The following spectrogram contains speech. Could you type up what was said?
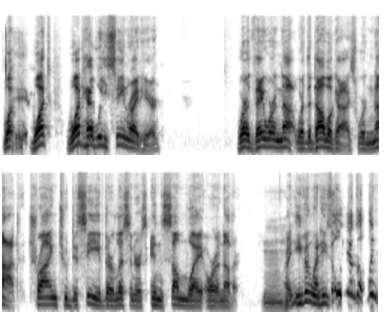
What Yeah. what what have we seen right here where they were not, where the Dawa guys were not trying to deceive their listeners in some way or another? Right. Mhm. Even when he's, oh, yeah, go, when,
